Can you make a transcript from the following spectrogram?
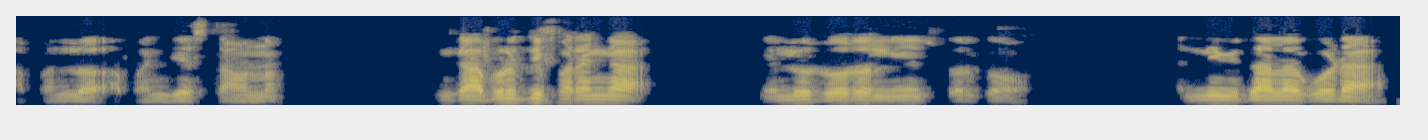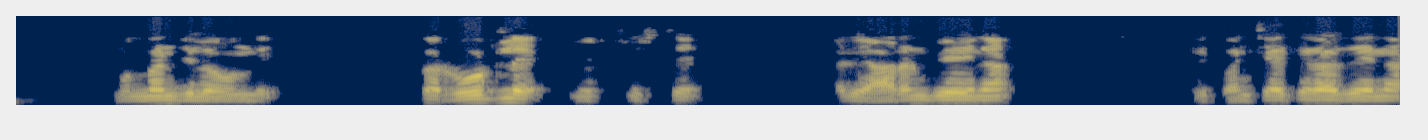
ఆ పనిలో ఆ పని చేస్తూ ఉన్నాం. ఇంకా అభివృద్ధి పరంగా నెల్లూరు రూరల్ నియోజకవర్గం అన్ని విధాలా కూడా ముందంజలో ఉంది. ఒక రోడ్లే మీరు చూస్తే. అది ఆర్ఎన్బి అయినా అది పంచాయతీరాజ్ అయినా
